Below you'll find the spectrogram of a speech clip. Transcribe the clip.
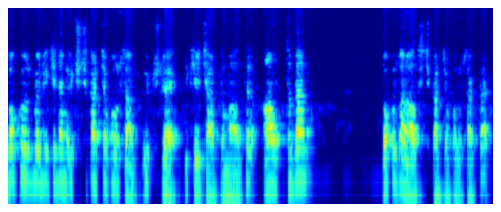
9 bölü 2'den 3 çıkartacak olursam 3 ile 2'yi çarptım 6. 6'dan 9'dan 6 çıkartacak olursak da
